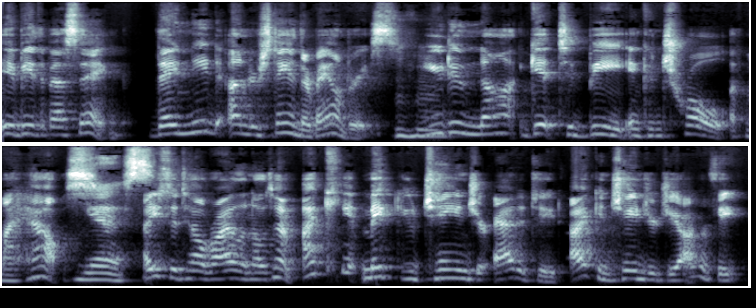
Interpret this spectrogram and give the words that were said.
It'd be the best thing. They need to understand their boundaries. Mhm. You do not get to be in control of my house. Yes. I used to tell Rylan all the time, I can't make you change your attitude. I can change your geography.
